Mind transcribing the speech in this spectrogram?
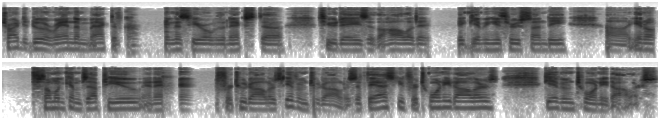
tried to do a random act of kindness here over the next uh, few days of the holiday, giving you through Sunday. Uh, you know, if someone comes up to you and for two dollars, give them two dollars. If they ask you for twenty dollars, give them twenty dollars.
